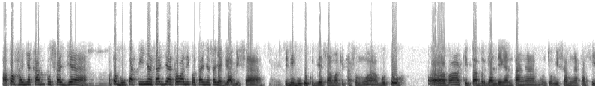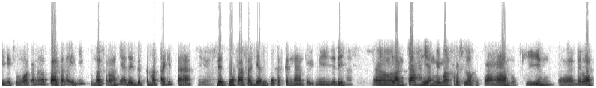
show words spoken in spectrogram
atau hanya kampus saja Mhm. atau bupatinya saja atau wali kotanya saja nggak bisa. Bisa. Ini butuh kerjasama kita semua, butuh apa kita bergandengan tangan untuk bisa mengatasi ini semua. Karena apa? Karena ini masalahnya ada di depan mata kita Iya. dan siapa saja bisa terkena untuk ini. Jadi eh, langkah yang memang harus dilakukan mungkin eh, adalah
